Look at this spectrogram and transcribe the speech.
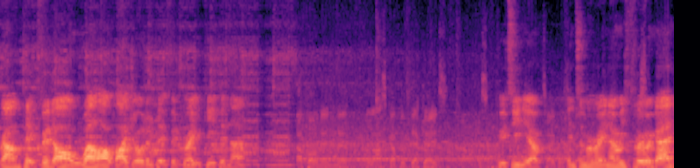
Round Pickford. Oh, well out by Jordan Pickford. Great keeping there. Coutinho into Moreno. He's through again.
